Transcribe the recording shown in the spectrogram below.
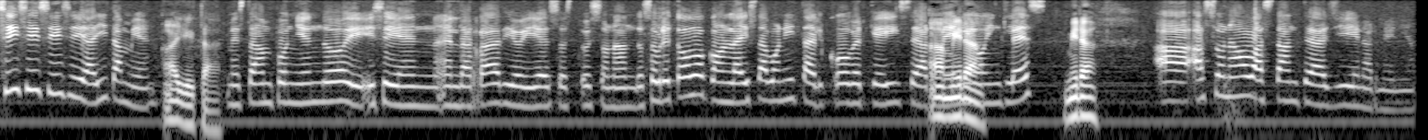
Sí, sí, sí, sí, ahí también. Ahí está. Me están poniendo y, y sí, en, en la radio y eso estoy sonando. Sobre todo con la Isla Bonita, el cover que hice Ah, mira. armenio inglés. Mira, ha, sonado bastante allí en Armenia.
